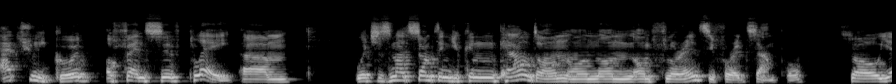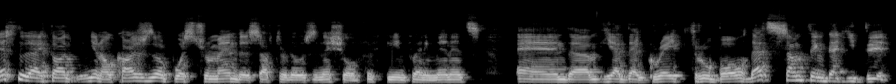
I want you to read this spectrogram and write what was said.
actually good offensive play, um, which is not something you can count on on on, on Florenzi, for example. So yesterday I thought, you know, Karsdorp was tremendous after those initial 15, 20 minutes. And um, he had that great through ball. That's something that he did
